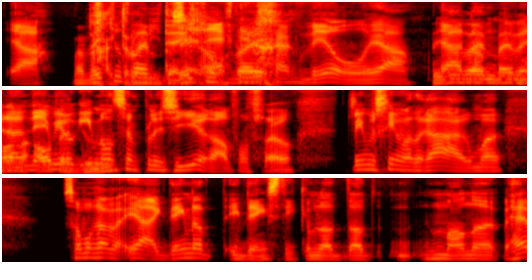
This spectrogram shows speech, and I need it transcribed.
ja. Maar weet je wat wij, niet echt heel graag wil, ja. ja dan, neem je ook iemand zijn plezier af of zo. Klinkt misschien wat raar, maar sommige, ja, ik denk dat, ik denk stiekem dat, dat mannen, hè,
